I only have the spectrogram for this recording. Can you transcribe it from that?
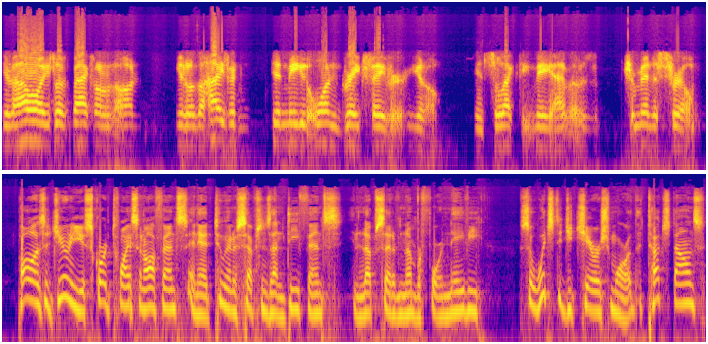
you know, I always look back on, on, you know, the Heisman did me one great favor, you know, in selecting me. I, it was a tremendous thrill. Paul, as a junior, you scored twice on offense and had two interceptions on defense in an upset of number four Navy. So, which did you cherish more, the touchdowns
